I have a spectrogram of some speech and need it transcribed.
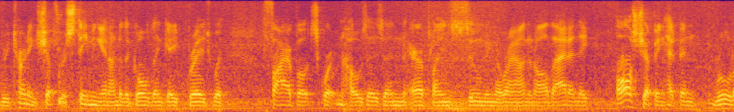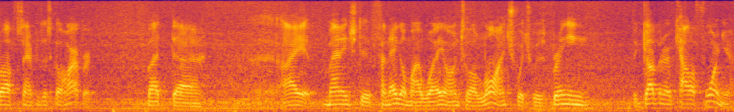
returning ships were steaming in under the Golden Gate Bridge with fireboats squirting hoses and airplanes zooming around and all that. And they, all shipping had been ruled off San Francisco Harbor. But uh, I managed to finagle my way onto a launch which was bringing the governor of California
